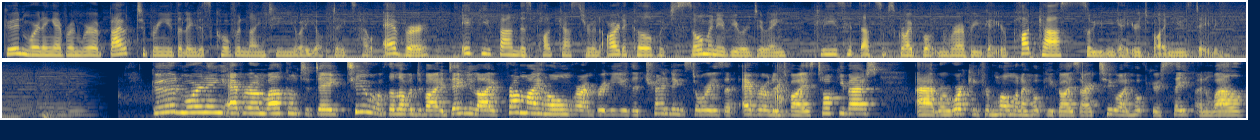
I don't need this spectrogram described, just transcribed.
Good morning, everyone. We're about to bring you the latest COVID 19 UAE updates. However, if you found this podcast through an article, which so many of you are doing, please hit that subscribe button wherever you get your podcasts so you can get your Dubai news daily. Good morning, everyone. Welcome to day two of the Lovin Dubai Daily Live from my home, where I'm bringing you the trending stories that everyone in Dubai is talking about. Uh, we're working from home, and I hope you guys are too. I hope you're safe and well.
